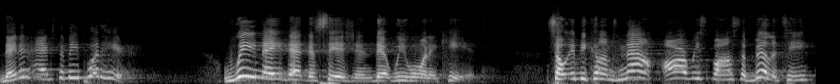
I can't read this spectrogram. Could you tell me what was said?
they didn't ask to be put here. We made that decision that we wanted kids. So it becomes now our responsibility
